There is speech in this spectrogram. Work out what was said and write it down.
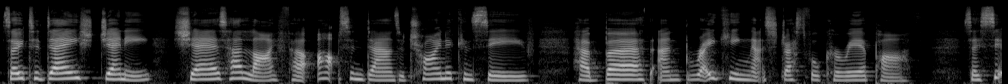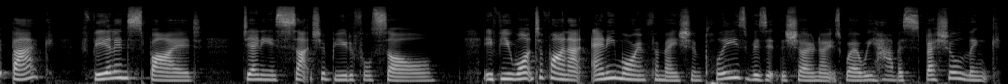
So today, Jenny shares her life, her ups and downs of trying to conceive, her birth, and breaking that stressful career path. So sit back, feel inspired. Jenny is such a beautiful soul. If you want to find out any more information, please visit the show notes where we have a special link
